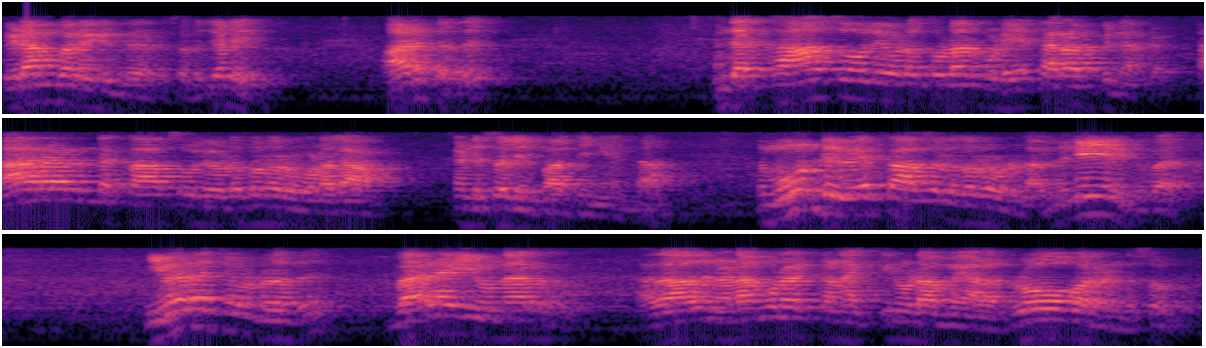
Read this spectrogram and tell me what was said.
இடம்பெறுகின்றது சொல்லி சொல்லி அடுத்தது இந்த காசோலையோட தொடர்புடைய தரப்பினர்கள். யார் யார் இந்த காசோலையோட தொடர்புடலாம் என்று சொல்லி பாத்தீங்கன்னா இந்த மூன்று பேர் காசோலை தொடர்புடலாம் இதுலயே இருக்கு பாரு. இவரை சொல்றது வரையுணர் அதாவது நடைமுறை கணக்கின் உடைமையாளர் ரோவர் என்று சொல்றோம்.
